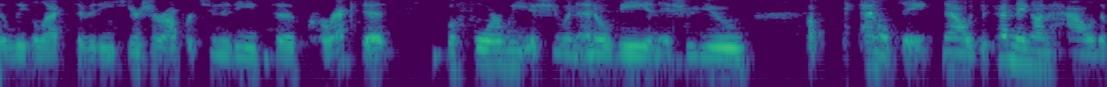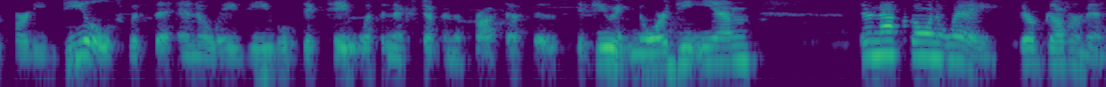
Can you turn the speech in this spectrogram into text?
illegal activity. Here's your opportunity to correct it before we issue an NOV and issue you a penalty. Now, depending on how the party deals with the NOAV will dictate what the next step in the process is. If you ignore DEM, they're not going away. They're government.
